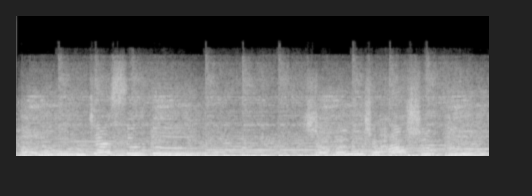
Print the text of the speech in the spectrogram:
跑了不如加速度，上班路上好舒服。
